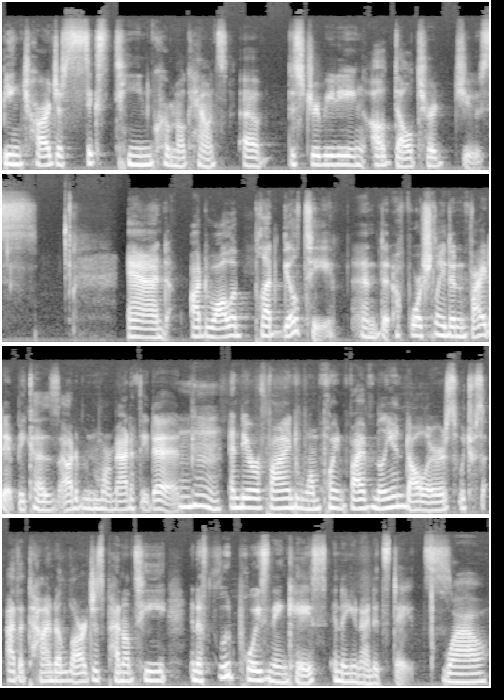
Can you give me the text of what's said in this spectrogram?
being charged of 16 criminal counts of distributing adulterated juice. And Odwalla pled guilty and fortunately didn't fight it because I would have been more mad if they did. Mm-hmm. And they were fined $1.5 million, which was at the time the largest penalty in a food poisoning case in the United States. Wow.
